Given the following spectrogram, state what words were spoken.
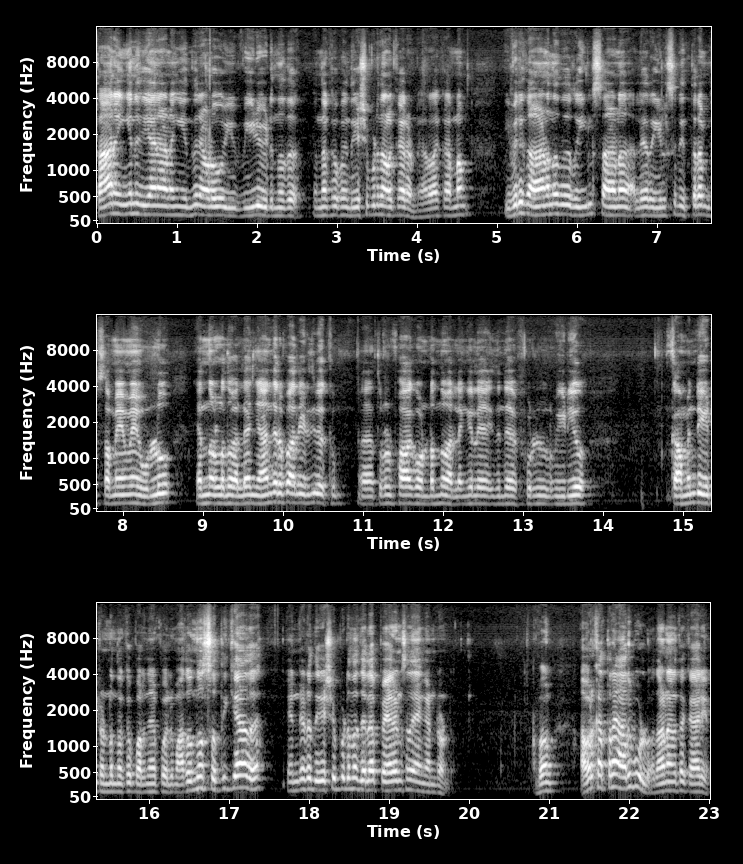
താൻ ഇങ്ങനെ ചെയ്യാനാണെങ്കിൽ എന്തിനാണോ ഈ വീഡിയോ ഇടുന്നത് എന്നൊക്കെ ദേഷ്യപ്പെടുന്ന ആൾക്കാരുണ്ട്. കാരണം ഇവർ കാണുന്നത് റീൽസാണ് അല്ലെ റീൽസിന് ഇത്ര സമയമേ ഉള്ളൂ എന്നുള്ളതോ അല്ല ഞാൻ ചിലപ്പോൾ അത് എഴുതി വെക്കും. തുടർ ഭാഗം ഉണ്ടെന്നോ അല്ലെങ്കിൽ ഇതിന്റെ ഫുൾ വീഡിയോ കമന്റ് ചെയ്തിട്ടുണ്ടെന്നൊക്കെ പറഞ്ഞാൽ പോലും അതൊന്നും ശ്രദ്ധിക്കാതെ എന്റെ അടുത്ത് ദേഷ്യപ്പെടുന്ന ചില പേരൻസിനെ ഞാൻ കണ്ടിട്ടുണ്ട്. അപ്പം അവർക്ക് അത്രേ അറിവുള്ളൂ. അതാണ് അതിനകത്തെ കാര്യം.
